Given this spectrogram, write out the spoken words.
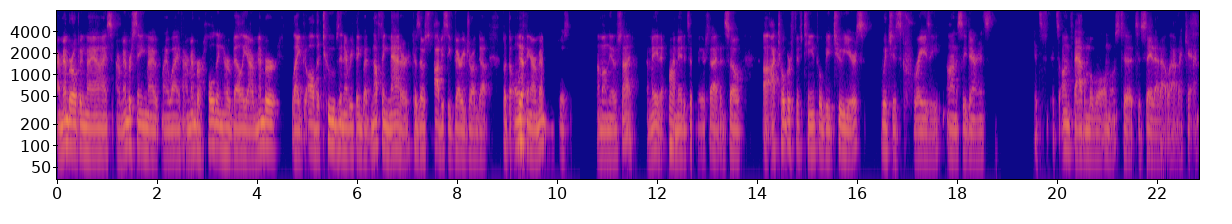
I remember opening my eyes. I remember seeing my my wife. I remember holding her belly. I remember like all the tubes and everything, but nothing mattered because I was obviously very drugged up. But the only yeah. thing I remember was I'm on the other side. I made it. Wow. I made it to the other side. And so uh, October 15th will be two years which is crazy, honestly, Darren. It's it's it's unfathomable almost to to say that out loud. I can't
